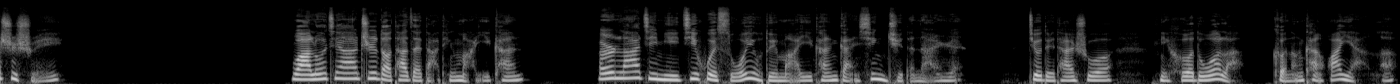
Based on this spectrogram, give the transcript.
是谁？”瓦罗加知道他在打听马伊堪，而拉吉米忌讳所有对马伊堪感兴趣的男人，就对他说：“你喝多了，可能看花眼了。”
